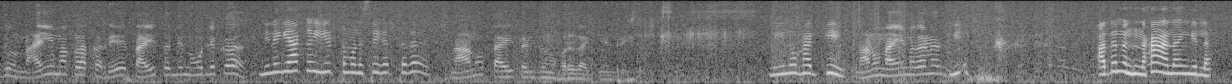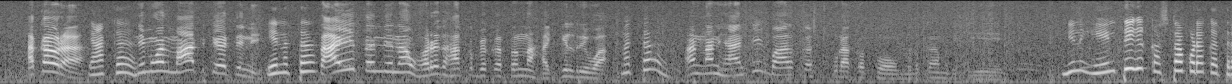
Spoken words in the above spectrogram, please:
ಇದು ನಾಯಿ ಮಕ್ಕಳಕ್ಕರಿ ತಾಯಿ ತಂದೆ ನೋಡ್ಲಿಕ್ಕ? ನಿನಗೆ ಯಾಕೆ ಇಟ್ಟು ಮನಸ್ಸಿಗೆ ಹತ್ತದ? ನಾನು ತಾಯಿ ತಂದೆ ಹೊರಗೆ ಹಾಕೇನ್ರಿ ನೀನು ಹಾಕಿ. ನಾನು ನಾಯಿ ಮಗನ ರೀ. ಅದನ್ನ ನಾ ಅನ್ನಂಗಿಲ್ಲ. ಅಕ್ಕ ಅವ್ರ? ಯಾಕ? ನಿಮ್ಗೊಂದ್ ಮಾತು ಕೇಳ್ತೀನಿ. ಏನತ್ತ? ತಾಯಿ ತಂದಿನ ಹೊರಗೆ ಹಾಕಬೇಕಂತ ನಾ ಹಾಕಿಲ್ರಿ ವಾ ಮತ್ತ ನಾನು ಹ್ಯಾಂತಿಗೆ ಭಾಳ ಕಷ್ಟ ಕೊಡಾಕತ್ತು ಮುದುಕ ಮುದುಕಿ. ನಿನ್ ಹೆಂಡತಿಗೆ ಕಷ್ಟ ಕೊಡಕತ್ರ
